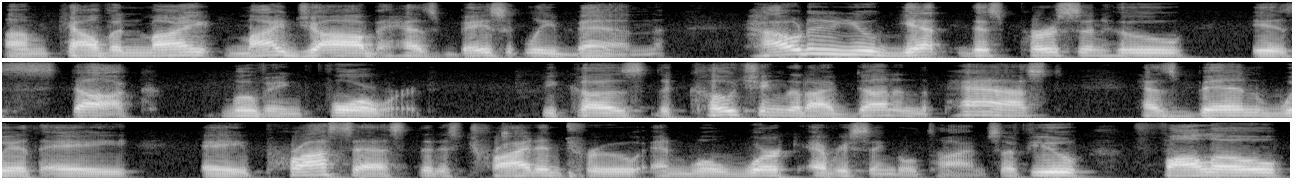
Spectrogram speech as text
Um, Calvin, my, my job has basically been how do you get this person who is stuck moving forward? Because the coaching that I've done in the past has been with a, a process that is tried and true and will work every single time. So if you follow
